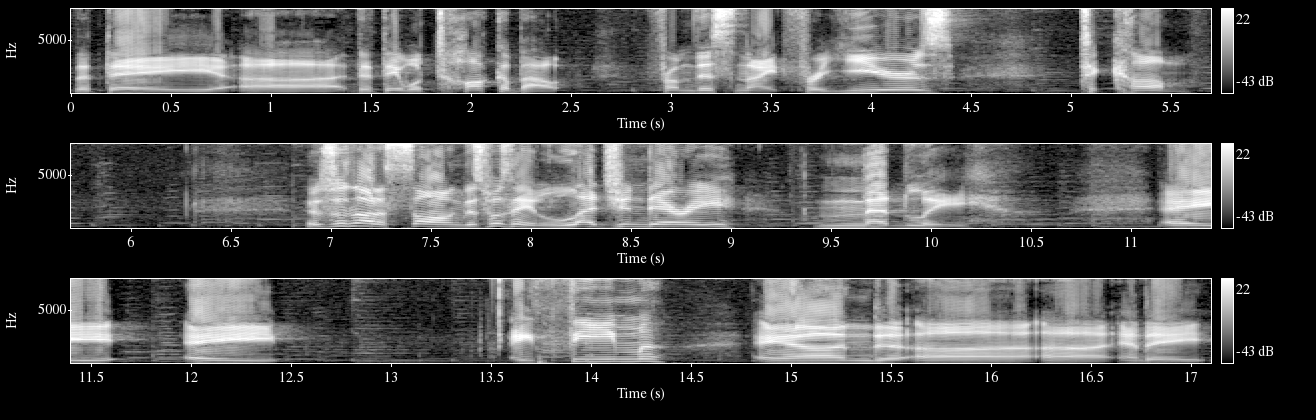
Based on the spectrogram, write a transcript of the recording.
that they uh, that they will talk about from this night for years to come. This was not a song. This was a legendary medley, a a a theme and uh, uh, and a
